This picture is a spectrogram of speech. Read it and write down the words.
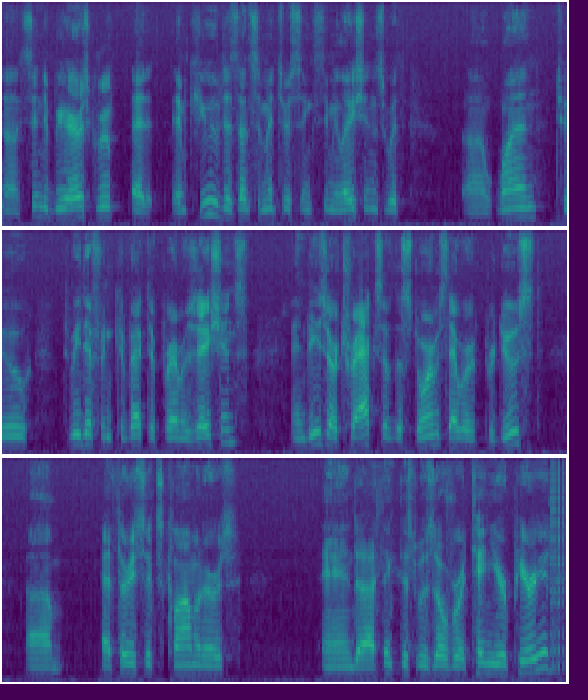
uh, Cindy Bruyère's group at MCubed has done some interesting simulations with uh, one, two, three different convective parameterizations. And these are tracks of the storms that were produced um, at 36 kilometers. And uh, I think this was over a 10-year period.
